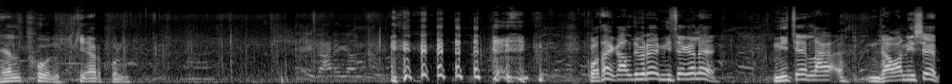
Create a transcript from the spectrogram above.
Helpful careful. কোথায় গাল দিবে রে? নিচে গেলে? নিচে যাওয়া নিষেধ?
